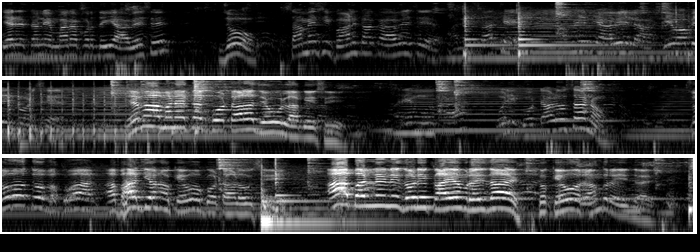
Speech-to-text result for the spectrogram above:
ત્યારે તને મારા પર દયા આવે છે? જો સામેથી ભાણ કાકા આવે છે અને સાથે સામેથી આવેલા દેવાબેન પણ છે. એમાં મને કઈ ગોટાળા જેવું લાગે છે. અરે મોટા ઓલી ગોટાળો સાનો જો તો ભગવાન અભાગ્યનો કેવો ગોટાળો છે? આ બંનેની જોડી કાયમ રહી જાય તો કેવો રંગ રહી જાય?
